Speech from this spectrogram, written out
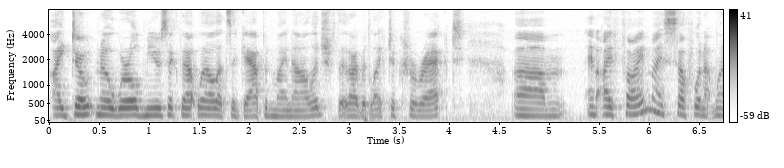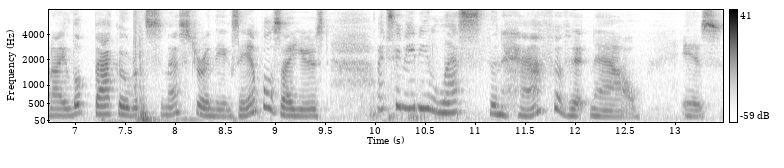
I don't know world music that well. That's a gap in my knowledge that I would like to correct. Um, and I find myself when I, when I look back over the semester and the examples I used, I'd say maybe less than half of it now is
